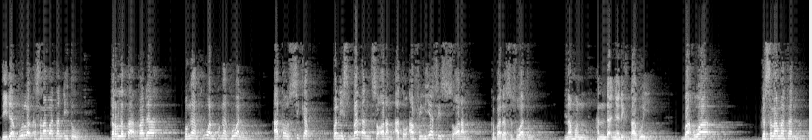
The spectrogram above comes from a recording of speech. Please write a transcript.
tidak pula keselamatan itu terletak pada pengakuan-pengakuan atau sikap penisbatan seseorang atau afiliasi seseorang kepada sesuatu. Namun hendaknya diketahui bahawa keselamatan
